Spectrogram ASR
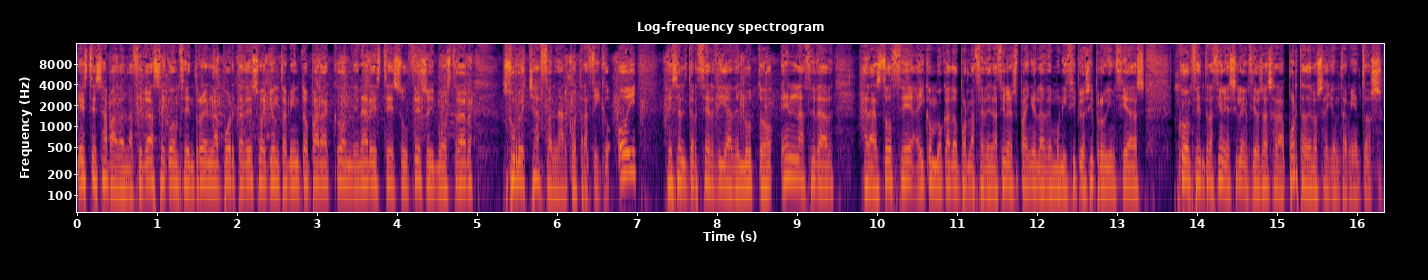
Este sábado la ciudad se concentró en la puerta de su ayuntamiento para condenar este suceso y mostrar su rechazo al narcotráfico. Hoy es el tercer día de luto en la ciudad. A las 12 hay convocado por la Federación Española de Municipios y Provincias concentraciones silenciosas a la puerta de los ayuntamientos.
